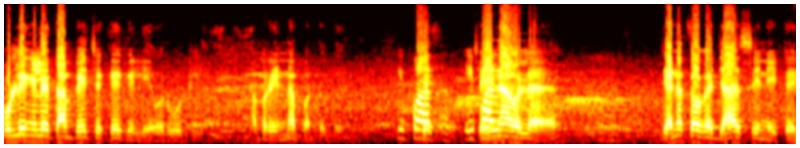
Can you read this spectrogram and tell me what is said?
பிள்ளைங்களே தான் பேச்சை கேட்கலையே ஒரு வீட்டில் அப்புறம் என்ன பண்ணுறது அது- சைனாவில் ஜனத்தொகை ஜாஸ்தின்னுட்டு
